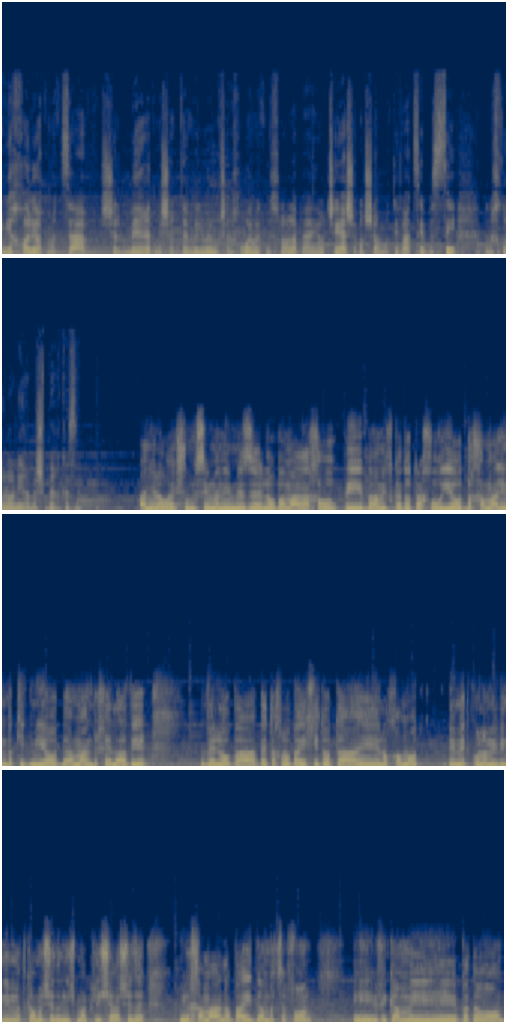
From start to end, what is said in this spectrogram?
האם יכול להיות מצב של מרד משרתי מילואים כשאנחנו רואים את מכלול הבעיות שיש, או שהמוטיבציה בשיא, אנחנו לא נראה משבר כזה? אני לא רואה שום סימנים לזה, לא במערך העורפי, במפקדות האחוריות, בחמ"לים, בקדמיות, באמ"ן, בחיל האוויר, ולא, ב, בטח לא ביחידות הלוחמות. באמת כולם מבינים עד כמה שזה נשמע קלישאה שזה מלחמה על הבית, גם בצפון אה, וגם אה, בדרום,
